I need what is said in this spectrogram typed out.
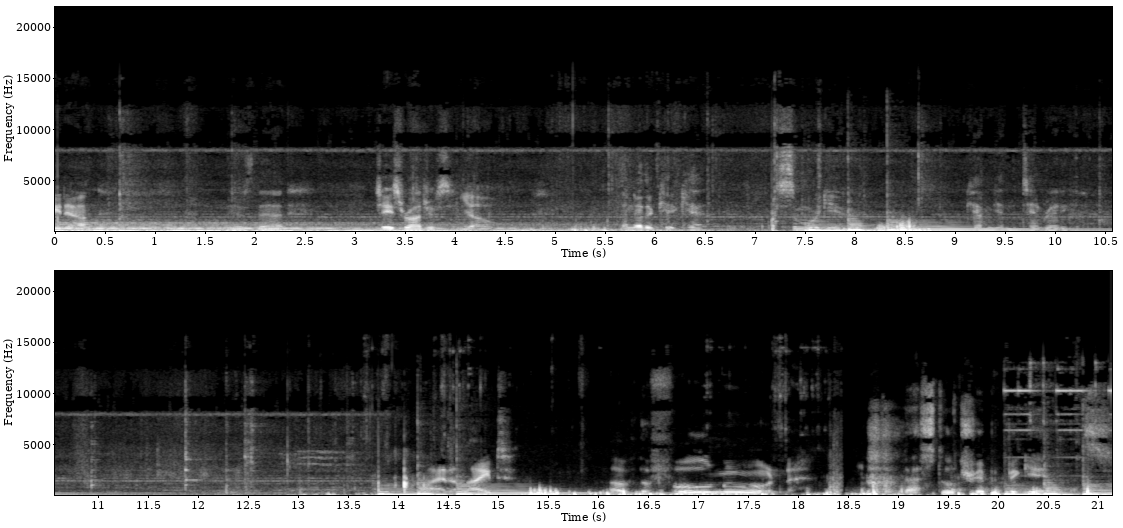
laid out. There's that. Jace Rogers. Yo. Another Kit Kat. Some more gear. Kevin getting the tent ready. By the light of the full moon, the Vestal trip begins.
